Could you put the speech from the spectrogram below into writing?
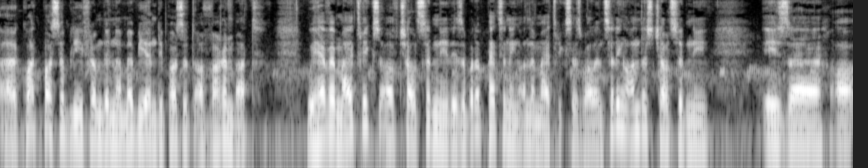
uh, quite possibly from the Namibian deposit of Warmbad. We have a matrix of chalcedony. There's a bit of patterning on the matrix as well. And sitting on this chalcedony is uh, are,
